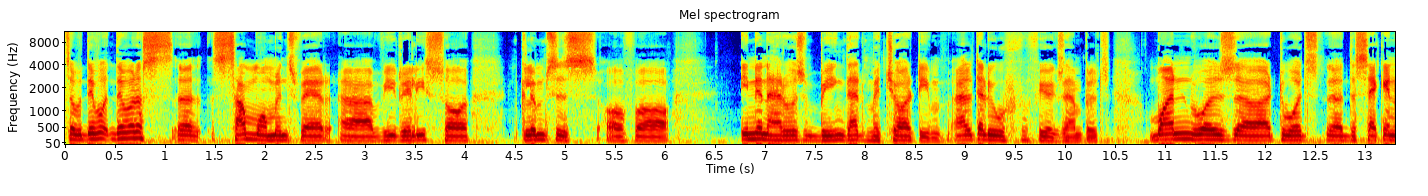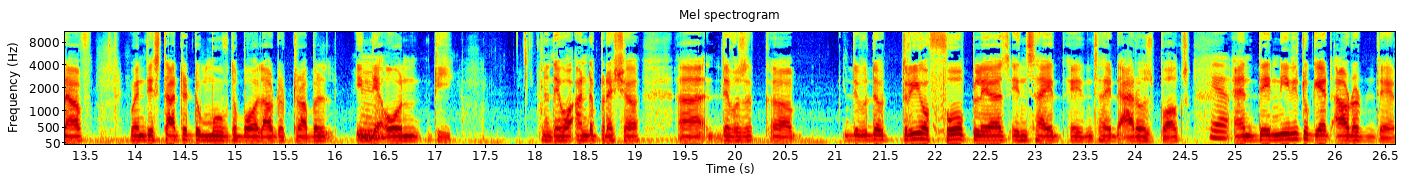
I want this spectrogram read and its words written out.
So there were there were uh, some moments where uh, we really saw glimpses of. Uh, Indian Arrows being that mature team. I'll tell you a few examples. One was uh, towards uh, the second half when they started to move the ball out of trouble in Hmm. their own D. They were under pressure. Uh, there was a uh, were, there were three or four players inside inside Arrow's box, Yeah. and they needed to get out of there.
